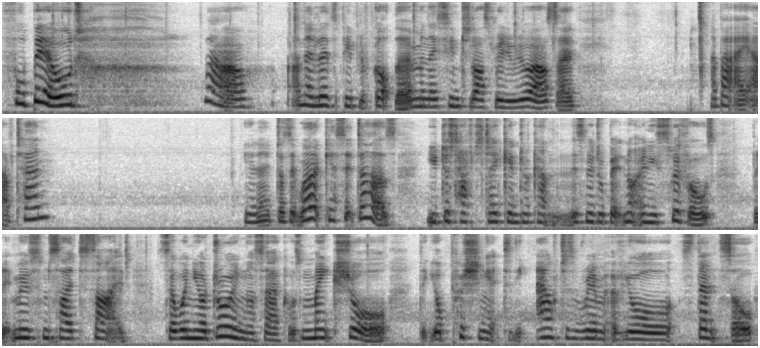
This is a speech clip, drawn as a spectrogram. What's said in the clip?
for build, well, I know loads of people have got them and they seem to last really, really well. So about 8 out of 10. You know, does it work? Yes, it does. You just have to take into account that this middle bit not only swivels, but it moves from side to side. So when you're drawing your circles, make sure that you're pushing it to the outer rim of your stencil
